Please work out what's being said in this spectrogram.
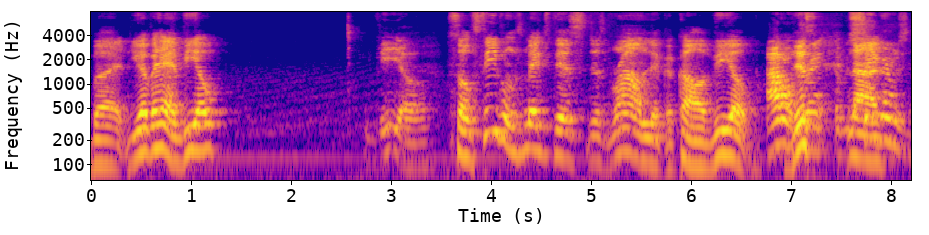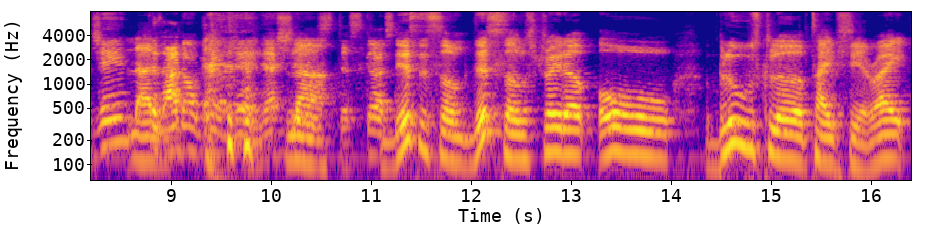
but you ever had VO? VO. So Seagram's makes this this brown liquor called VO. I don't This- drink nah, Seagram's gin nah. because I don't drink gin. That shit Nah. is disgusting. This is some this some straight up old blues club type shit, right?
